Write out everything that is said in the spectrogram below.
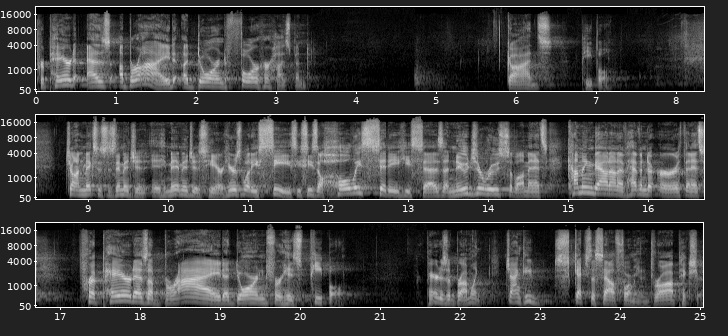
prepared as a bride adorned for her husband. God's people. John mixes his images here. Here's what he sees. He sees a holy city, he says, a new Jerusalem, and it's coming down out of heaven to earth, and it's prepared as a bride adorned for his people prepared as a bride. I'm like, John, can you sketch this out for me to draw a picture?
